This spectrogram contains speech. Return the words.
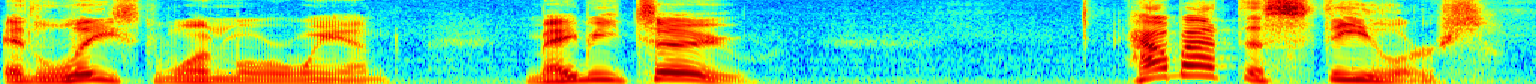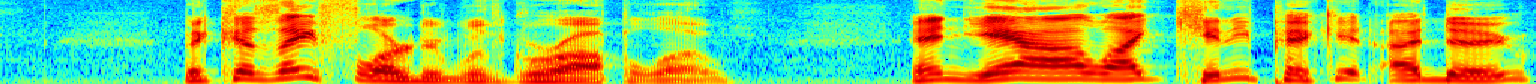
at least one more win, maybe two. How about the Steelers? Because they flirted with Garoppolo. And yeah, I like Kenny Pickett, I do.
